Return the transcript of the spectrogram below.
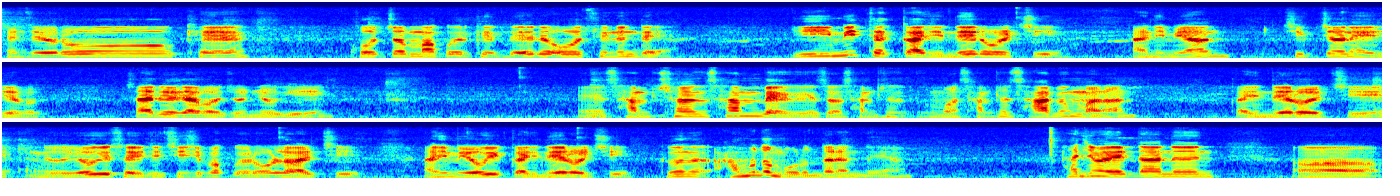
현재 이렇게 고점 맞고 이렇게 내려올 수 있는데 이 밑에까지 내려올지 아니면 직전에 이제 자리를 잡아준 여기 예, 3,300에서 3,000, 뭐 3,400만 원까지 내려올지 여기서 이제 지지받고 올라갈지 아니면 여기까지 내려올지 그거는 아무도 모른다는 거예요. 하지만 일단은 어,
